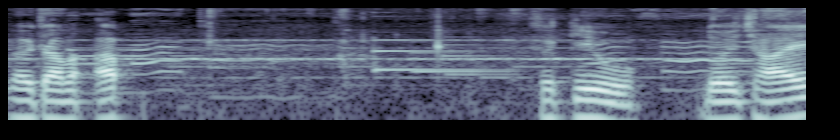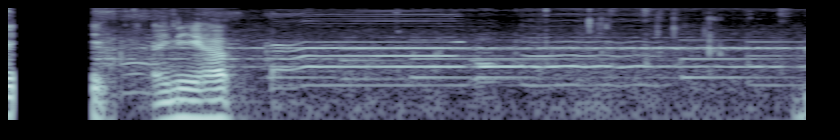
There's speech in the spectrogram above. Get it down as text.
เราจะมาอัพสกิล โดยใช้ไอ้นี่ครับ เ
